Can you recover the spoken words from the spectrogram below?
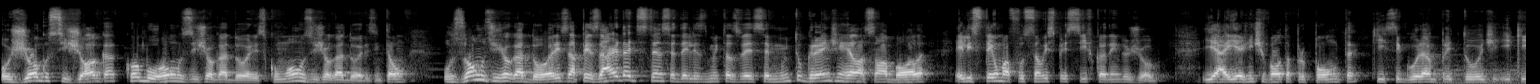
o jogo se joga como 11 jogadores, com 11 jogadores. Então, os 11 jogadores, apesar da distância deles muitas vezes ser muito grande em relação à bola, eles têm uma função específica dentro do jogo. E aí a gente volta pro ponta que segura a amplitude e que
